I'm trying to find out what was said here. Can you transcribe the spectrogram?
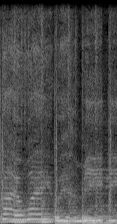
fly away with me.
